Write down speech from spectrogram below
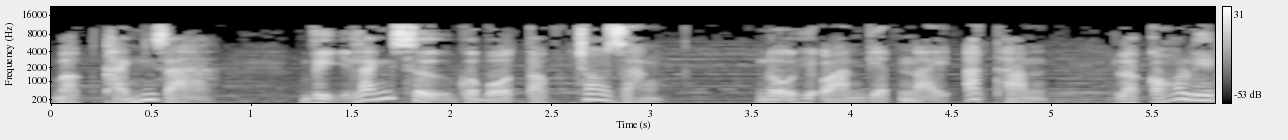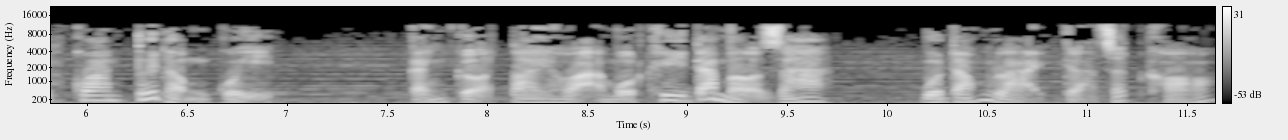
Bậc thánh giả, vị lãnh sự của bộ tộc cho rằng nỗi oan nghiệt này ắt hẳn là có liên quan tới động quỷ. Cánh cửa tai họa một khi đã mở ra, muốn đóng lại là rất khó.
